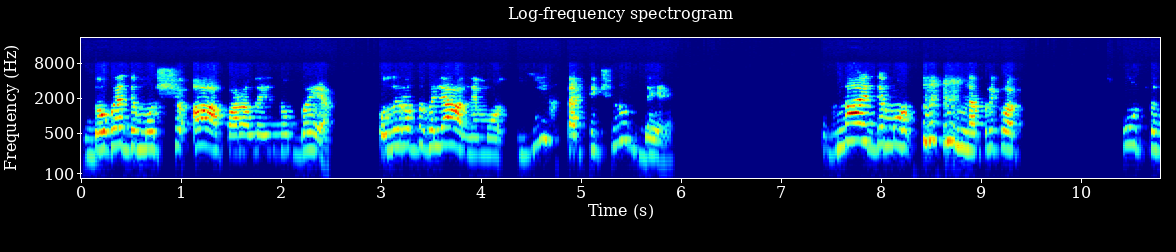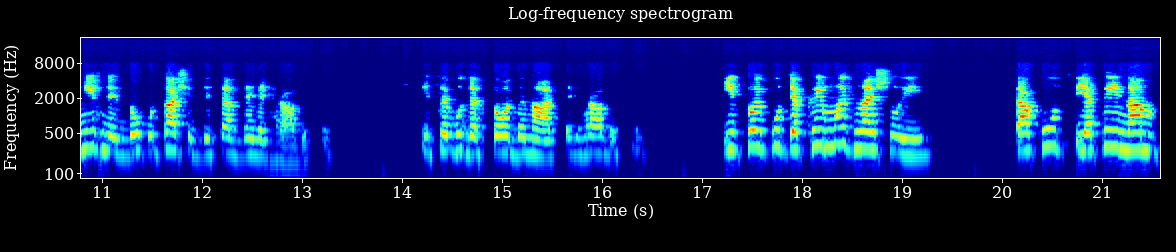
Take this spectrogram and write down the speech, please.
доведемо, що А паралельно Б, коли розглянемо їх та січну Д, знайдемо, наприклад, кут суміжний до кута 69 градусів. І це буде 111 градусів. І той кут, який ми знайшли, та кут, який нам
